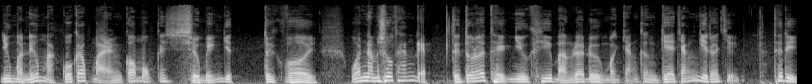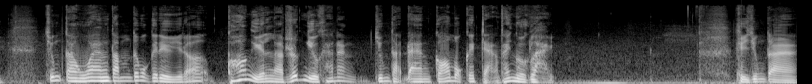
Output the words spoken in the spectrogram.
Nhưng mà nếu mặt của các bạn có một cái sự miễn dịch tuyệt vời quanh năm số tháng đẹp, thì tôi nói thiệt, nhiều khi bạn ra đường bạn chẳng cần che chắn gì đó chứ. Thế thì chúng ta quan tâm tới một cái điều gì đó, có nghĩa là rất nhiều khả năng chúng ta đang có một cái trạng thái ngược lại khi chúng ta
